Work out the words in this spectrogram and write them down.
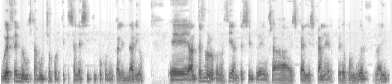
Google Fly me gusta mucho porque te sale así tipo con un calendario. Eh, antes no lo conocía, antes siempre usa Sky Scanner, pero con Google Fly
